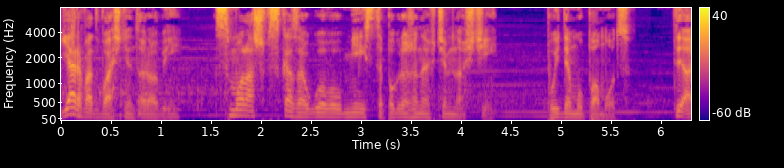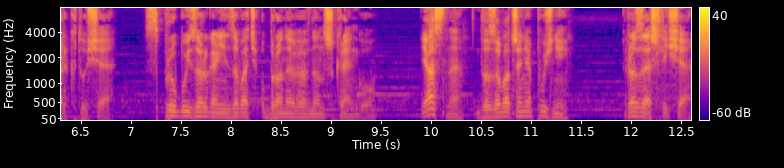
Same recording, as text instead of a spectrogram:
Jarwat właśnie to robi. Smolarz wskazał głową miejsce pogrożone w ciemności. Pójdę mu pomóc. Ty, Arktusie, spróbuj zorganizować obronę wewnątrz kręgu. Jasne, do zobaczenia później. Rozeszli się.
